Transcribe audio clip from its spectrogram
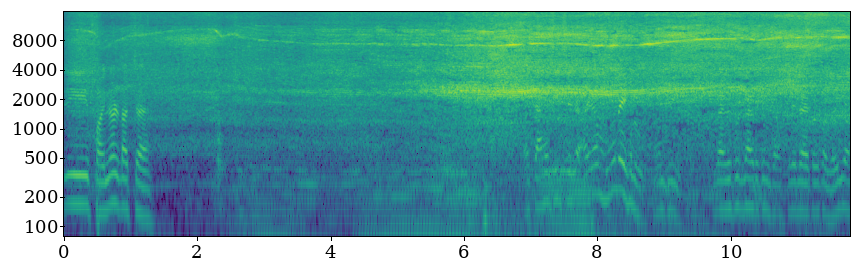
ਜੀ ਫਾਈਨਲ ਟੱਚ ਹੈ। ਆ ਚਾਹੇ ਵੀ ਚੱਲ ਆਇਆ ਮੂੰਹ ਦੇਖ ਲਓ। ਹਾਂਜੀ। ਲਾਈਟ ਤੋਂ ਲਾਈਟ ਕਿੰਦਾ ਤੇ ਲਾਈਟ ਤੋਂ ਚੱਲ ਰਹੀ ਆ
